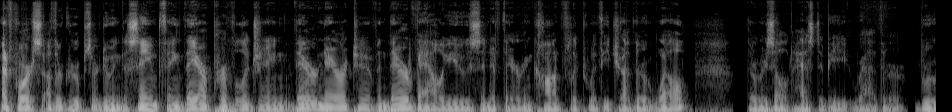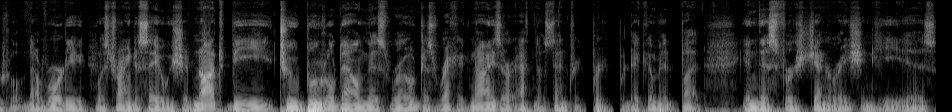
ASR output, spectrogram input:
And of course, other groups are doing the same thing. They are privileging their narrative and their values, and if they're in conflict with each other, well, the result has to be rather brutal. Now, Rorty was trying to say we should not be too brutal down this road, just recognize our ethnocentric predicament, but in this first generation, he is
